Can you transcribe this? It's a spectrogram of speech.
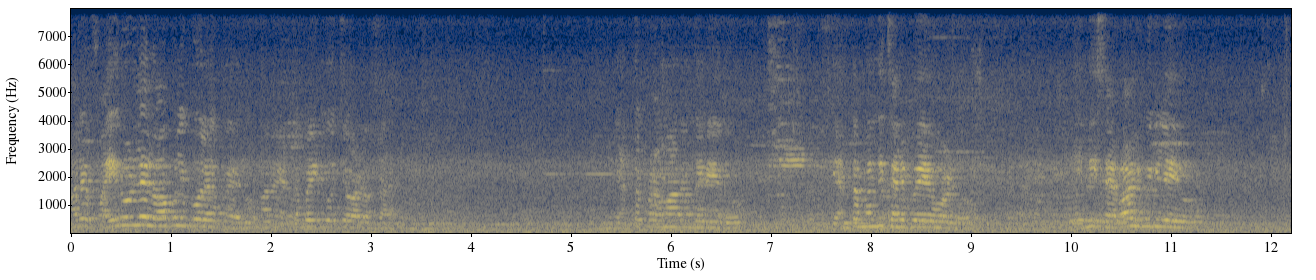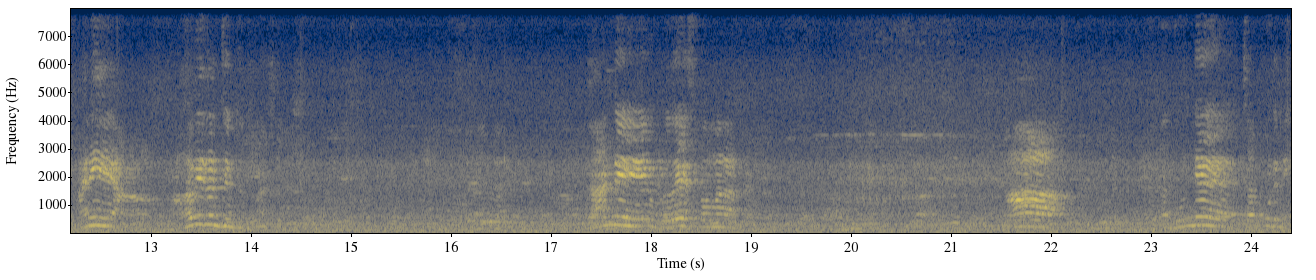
మరి ఫైర్ రోడ్లే లోపలికి పోలేకపోయారు. మనం ఎంత బయటకు వచ్చేవాళ్ళం సార్? ఎంత ప్రమాదం తెలియదు ఎంతమంది చనిపోయేవాళ్ళు ఎన్ని శవాలు మిగిలేవు అని ఆవేదన చెందుతున్నారు దాన్ని హృదయ స్పందన అంటారు ఆ ఆ గుండె చప్పుడుని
